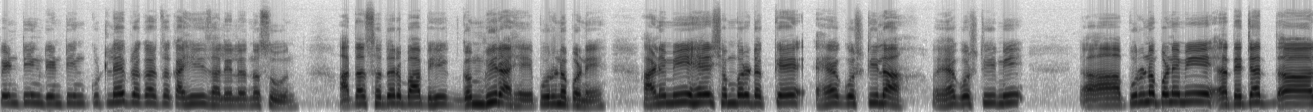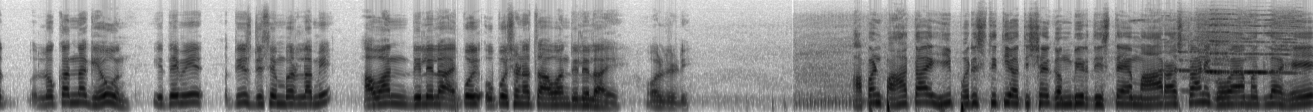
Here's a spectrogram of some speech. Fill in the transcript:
पेंटिंग डेंटिंग कुठल्याही प्रकारचं काहीही झालेलं नसून आता सदर बाब ही गंभीर आहे पूर्णपणे. आणि मी हे शंभर टक्के ह्या गोष्टीला ह्या गोष्टी मी पूर्णपणे मी त्याच्यात लोकांना घेऊन इथे मी तीस डिसेंबरला मी आव्हान दिलेलं आहे उपोषणाचं आव्हान दिलेलं आहे ऑलरेडी आपण पाहताय ही परिस्थिती अतिशय गंभीर दिसते. आहे महाराष्ट्र आणि गोव्यामधलं हे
